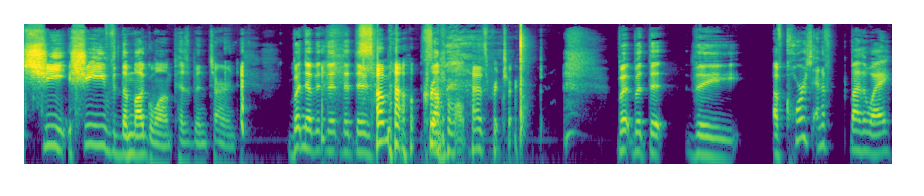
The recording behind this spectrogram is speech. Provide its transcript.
she sheave the mugwump has been turned. But no, but the, the, there's Somehow Grindelwald has returned. but but the the of course and if by the way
